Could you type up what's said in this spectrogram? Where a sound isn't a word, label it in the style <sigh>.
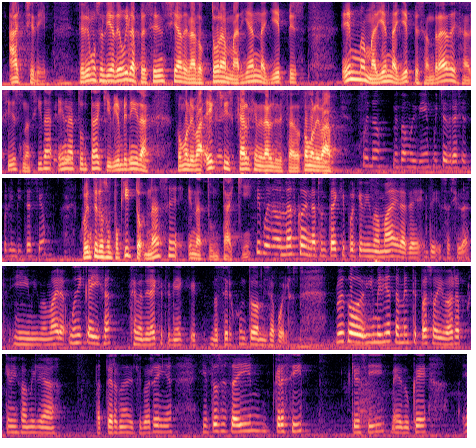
HD. Tenemos el día de hoy la presencia de la doctora Mariana Yepes, Emma Mariana Yepes Andrade, así es, nacida en Atuntaqui. Bienvenida. ¿Cómo le va? Ex fiscal general del Estado. ¿Cómo le va? Bueno, me va muy bien, muchas gracias por la invitación. Cuéntenos un poquito, nace en Atuntaqui. Sí, bueno, nazco en Atuntaqui porque mi mamá era de, esa ciudad y mi mamá era única hija, de manera que tenía que nacer junto a mis abuelos. Luego inmediatamente paso a Ibarra porque mi familia paterna es ibarreña y entonces ahí crecí, crecí, me eduqué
